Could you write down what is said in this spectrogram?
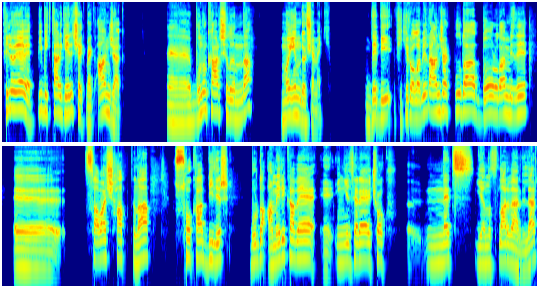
Filoyu evet bir miktar geri çekmek ancak e, bunun karşılığında mayın döşemek de bir fikir olabilir. Ancak bu da doğrudan bizi e, savaş hattına sokabilir. Burada Amerika ve e, İngiltere çok e, net yanıtlar verdiler.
